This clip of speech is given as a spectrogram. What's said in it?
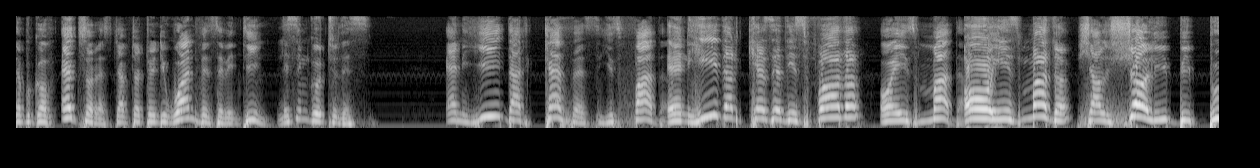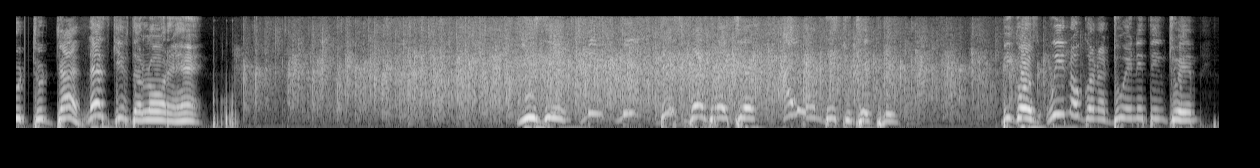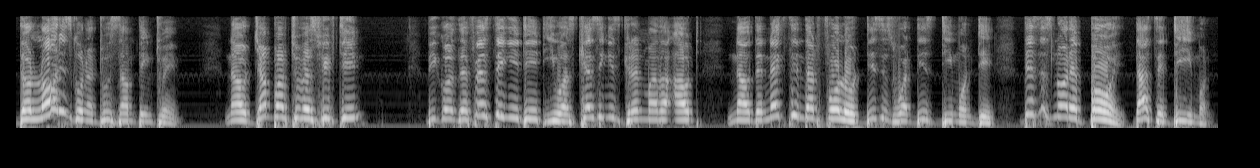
The book of Exodus, chapter 21, verse 17. Listen good to this. And he that curseth his father And he that curseth his father or his mother or his mother, shall surely be put to death. let's give the Lord a hand. You see, me, me, this verse right here, I want this to take place. Because we're not going to do anything to him. The Lord is going to do something to him. Now, jump up to verse 15. Because the first thing he did, he was cursing his grandmother out. Now, the next thing that followed, this is what this demon did. This is not a boy, that's a demon.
